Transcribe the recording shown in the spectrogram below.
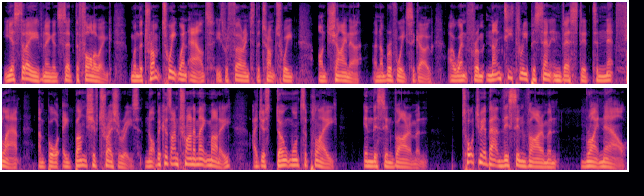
yesterday evening and said the following When the Trump tweet went out, he's referring to the Trump tweet on China a number of weeks ago, I went from 93% invested to net flat and bought a bunch of treasuries. Not because I'm trying to make money, I just don't want to play in this environment. Talk to me about this environment right now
